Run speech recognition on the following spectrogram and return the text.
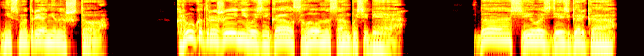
несмотря ни на что. Круг отражения возникал словно сам по себе. Да, сила здесь горька,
